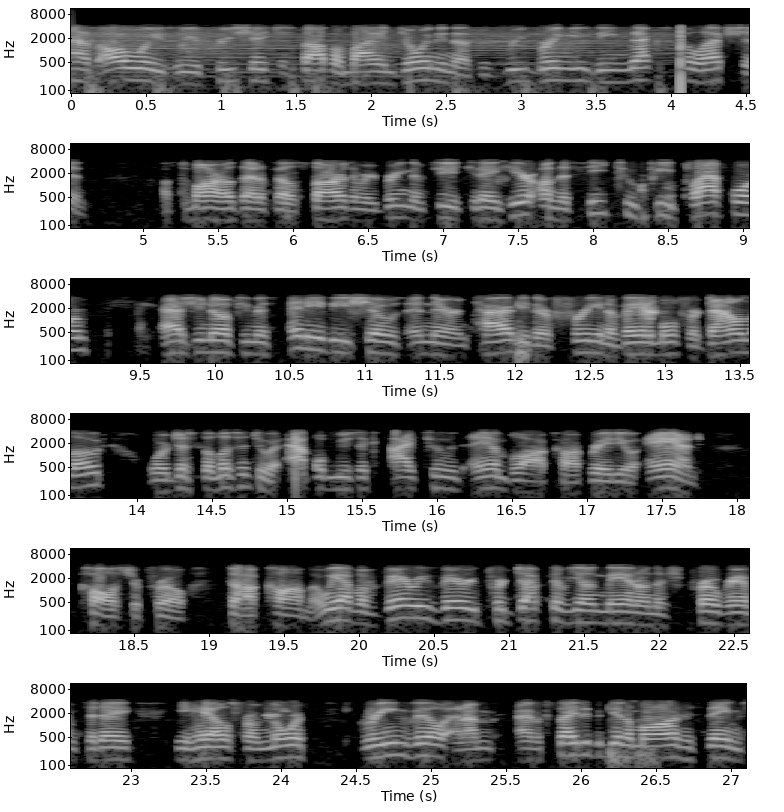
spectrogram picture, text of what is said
As always, we appreciate you stopping by and joining us as we bring you the next collection of tomorrow's NFL stars, and we bring them to you today here on the C2P platform. As you know, if you miss any of these shows in their entirety, they're free and available for download or just to listen to at Apple Music, iTunes, and Blog Talk Radio and College2Pro.com. And we have a very, very productive young man on this program today. He hails from North Greenville, and I'm I'm excited to get him on. His name is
